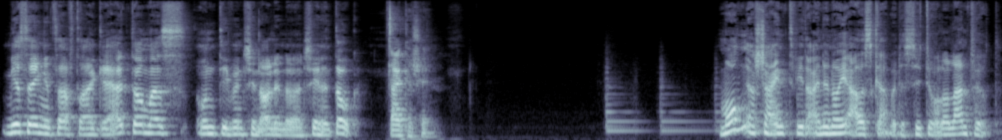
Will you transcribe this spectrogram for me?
Wir sehen uns auf der Agrel, Thomas, und ich wünsche Ihnen allen noch einen schönen Tag. Dankeschön. Morgen erscheint wieder eine neue Ausgabe des Südtiroler Landwirt.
